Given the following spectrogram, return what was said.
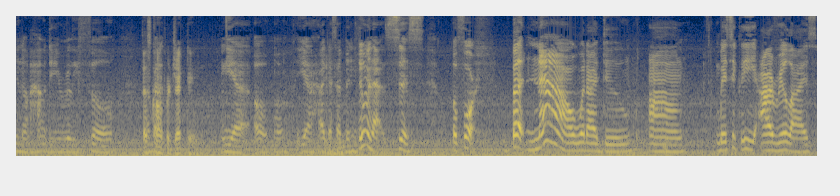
you know, how do you really feel? That's about- called projecting. Yeah, oh, well, yeah, I guess I've been doing that since before. But now, what I do, um, basically, I realize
